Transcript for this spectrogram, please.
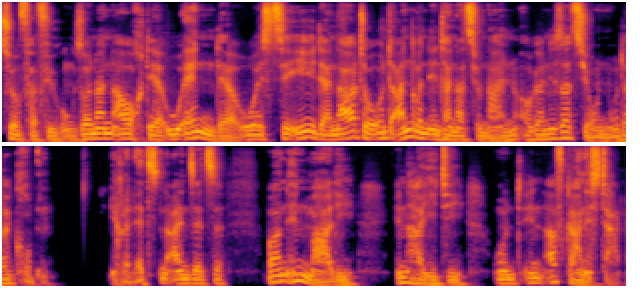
zur Verfügung, sondern auch der UN, der OSCE, der NATO und anderen internationalen Organisationen oder Gruppen. Ihre letzten Einsätze waren in Mali, in Haiti und in Afghanistan.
